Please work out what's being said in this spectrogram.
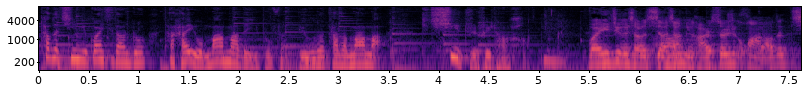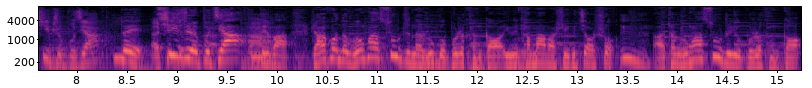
他的亲密关系当中，他还有妈妈的一部分，比如说他的妈妈气质非常好。嗯。万一这个小小小女孩虽然是个话痨，但气质不佳。对，哎气质不佳，啊对吧？然后呢，文化素质呢，如果不是很高，因为她妈妈是一个教授，嗯啊，她的文化素质又不是很高，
